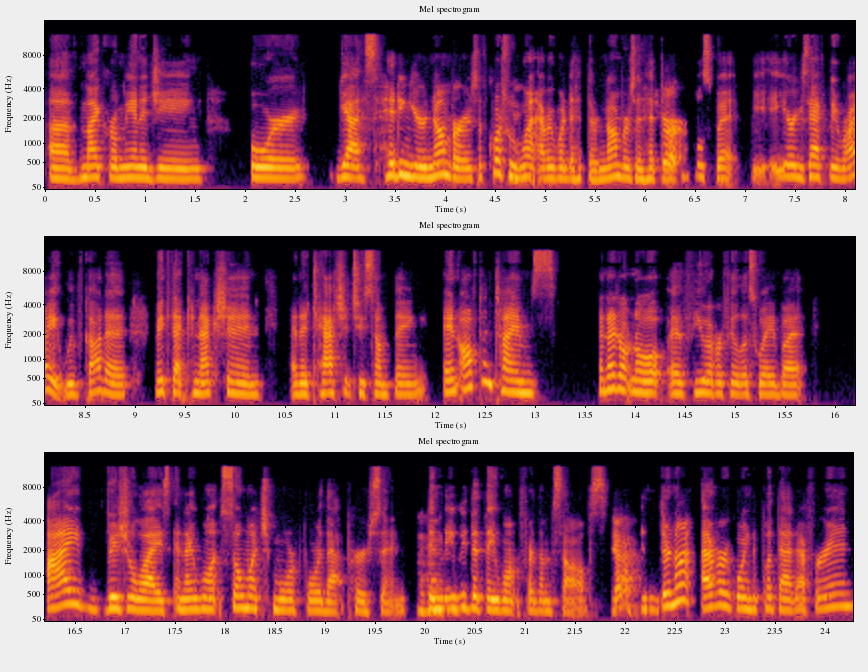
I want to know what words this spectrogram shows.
of micromanaging or yes, hitting your numbers. Of course, we mm-hmm. want everyone to hit their numbers and hit sure. their goals, but you're exactly right. We've got to make that connection and attach it to something. And oftentimes, and I don't know if you ever feel this way, but I visualize and I want so much more for that person mm-hmm. than maybe that they want for themselves. Yeah. And they're not ever going to put that effort in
